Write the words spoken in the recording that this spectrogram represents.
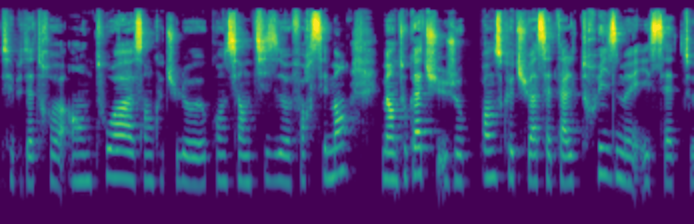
c'est peut-être en toi sans que tu le conscientises forcément, mais en tout cas, tu, je pense que tu as cet altruisme et cette,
